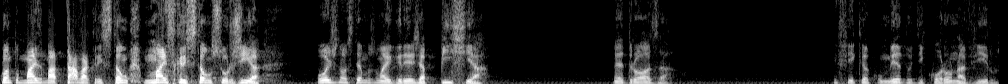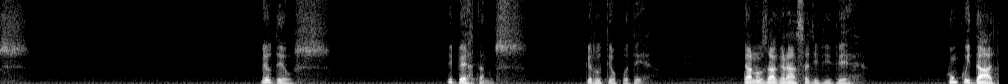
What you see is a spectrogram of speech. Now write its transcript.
Quanto mais matava cristão, mais cristão surgia. Hoje nós temos uma igreja pífia, medrosa, que fica com medo de coronavírus. Meu Deus, liberta-nos pelo teu poder. Dá-nos a graça de viver com cuidado.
